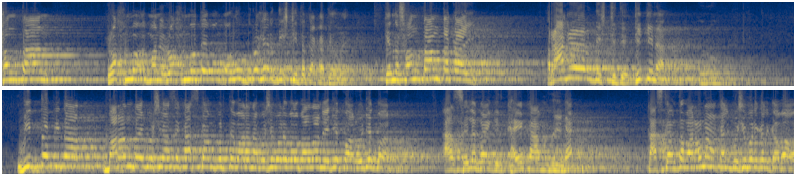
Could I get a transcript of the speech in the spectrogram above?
সন্তান রহম মানে রহমত এবং অনুগ্রহের দৃষ্টিতে তাকাতে হবে। কিন্তু সন্তান তাকাই রাগের দৃষ্টিতে ঠিকই না? বৃদ্ধ পিতা বারান্দায় বসে আছে, কাজ কাম করতে পারে না, বসে পড়ে বলে, বাবা, এটা কর, ওইটা কর। আর ছেলে কয় কি কাম নেই না? কাজ কাম তো পারো না, খালি বসে পড়ে, খালি গাবাও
